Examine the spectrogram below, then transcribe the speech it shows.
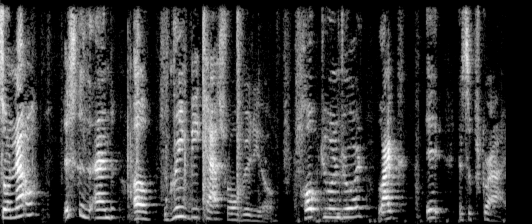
So now, this is the end of the green bean casserole video. Hope you enjoyed, like it, and subscribe.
